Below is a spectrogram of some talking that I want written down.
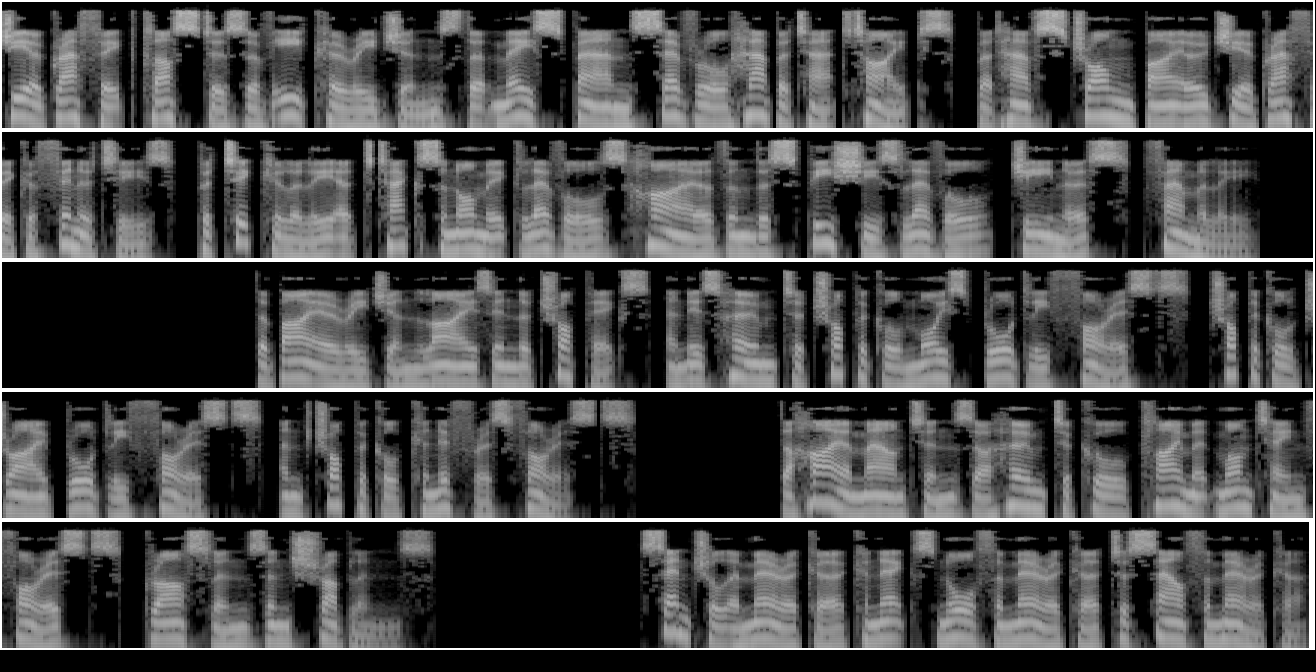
geographic clusters of ecoregions that may span several habitat types, but have strong biogeographic affinities, particularly at taxonomic levels higher than the species level genus, family. The bioregion lies in the tropics, and is home to tropical moist broadleaf forests, tropical dry broadleaf forests, and tropical coniferous forests. The higher mountains are home to cool climate montane forests, grasslands and shrublands. Central America connects North America to South America.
